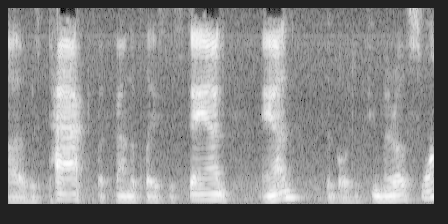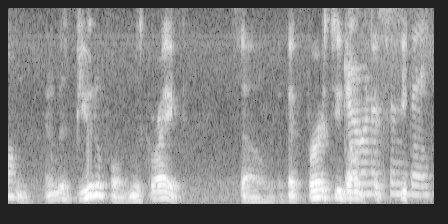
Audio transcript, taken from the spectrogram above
Uh, it was packed, but found a place to stand, and the Botafumeiro swung. And it was beautiful. It was great. So if at first you Go don't on a succeed, Sunday.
